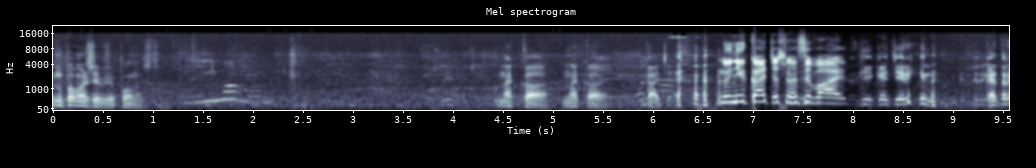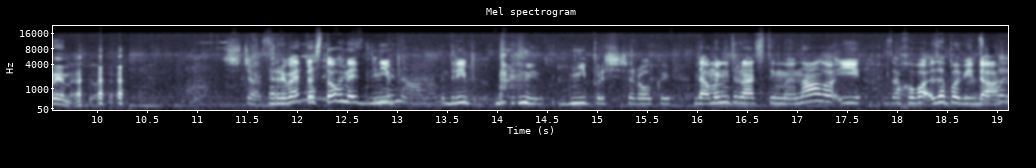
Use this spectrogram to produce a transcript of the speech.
ну поможи вже повністю. Не могу. На К, на К. Катя. Ну не Катя ж называют. Катерина. Катерина. Реве та стогне Дніп... Дріб... Дніпр широкий. Да, мені 13 минало і захова... заповіт. Да.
